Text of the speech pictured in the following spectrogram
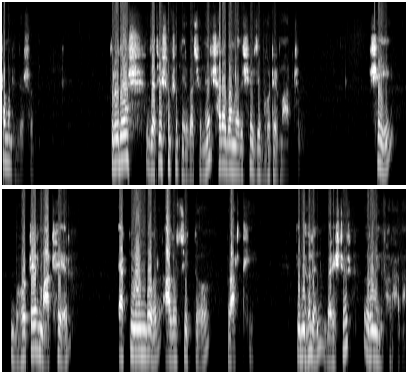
সম্মানিত দর্শক, ত্রয়োদশ জাতীয় সংসদ নির্বাচনের সারা বাংলাদেশের যে ভোটের মাঠ, সেই ভোটের মাঠের এক নম্বর আলোচিত প্রার্থী তিনি হলেন ব্যারিস্টার রুমিন ফারহানা।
